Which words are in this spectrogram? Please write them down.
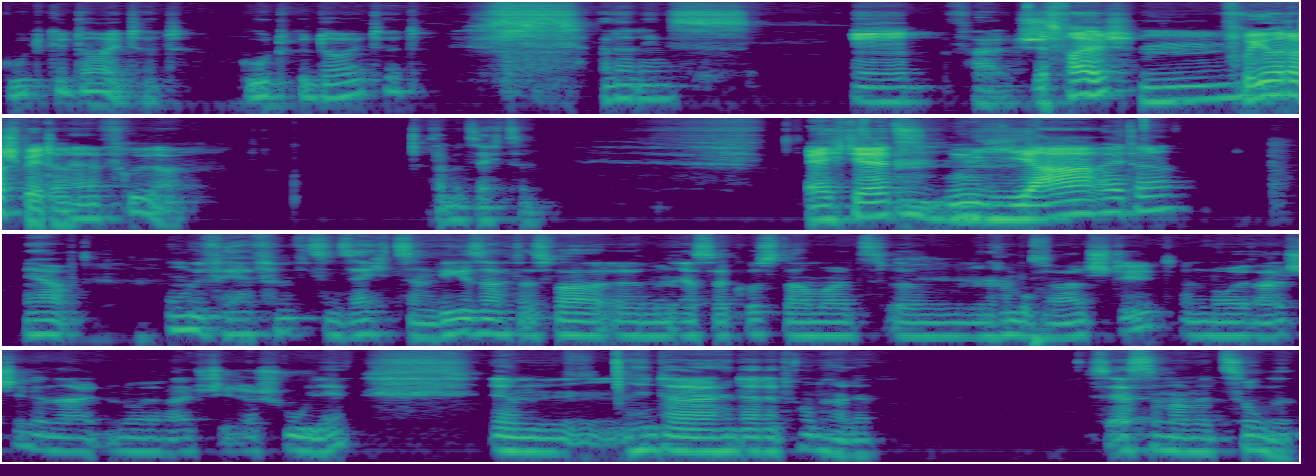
Gut gedeutet. Gut gedeutet. Allerdings äh, falsch. Ist falsch? Mm, Früher oder später? Äh, früher. Damit 16. Echt jetzt? Ein Jahr, Alter? Ja, ungefähr 15, 16. Wie gesagt, das war äh, mein erster Kuss damals ähm, in Hamburg-Rahlstedt, in Neu-Rahlstedt, in der alten Neu-Rahlstedter Schule, ähm, hinter, hinter der Turnhalle. Das erste Mal mit Zunge.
